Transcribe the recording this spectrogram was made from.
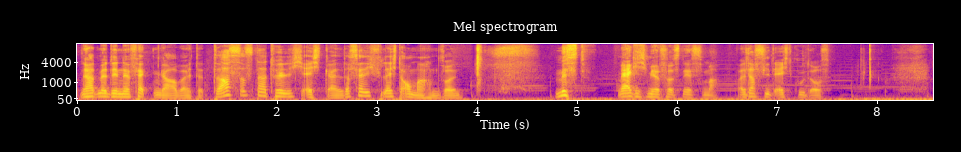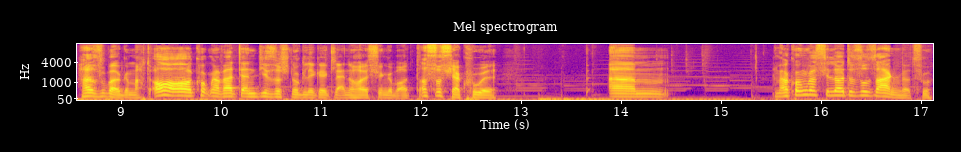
Und er hat mit den Effekten gearbeitet. Das ist natürlich echt geil. Das hätte ich vielleicht auch machen sollen. Mist. Merke ich mir fürs nächste Mal. Weil das sieht echt gut aus. Hat super gemacht. Oh, guck mal, wer hat denn diese schnuckelige kleine Häuschen gebaut? Das ist ja cool. Ähm. Mal gucken, was die Leute so sagen dazu.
